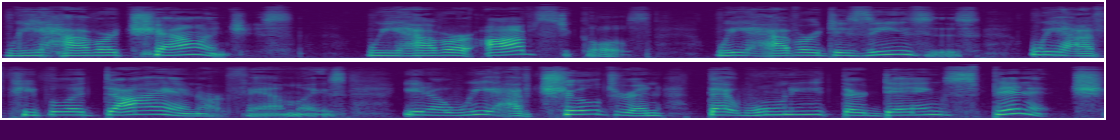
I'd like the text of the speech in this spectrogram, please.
We have our challenges, we have our obstacles, we have our diseases. We have people that die in our families. You know, we have children that won't eat their dang spinach.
